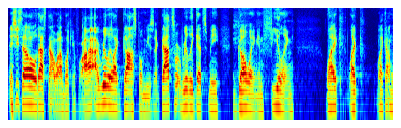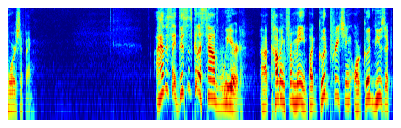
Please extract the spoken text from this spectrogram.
And she said, Oh, that's not what I'm looking for. I, I, really like gospel music. That's what really gets me going and feeling like, like, like I'm worshiping. I have to say, this is going to sound weird uh, coming from me, but good preaching or good music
